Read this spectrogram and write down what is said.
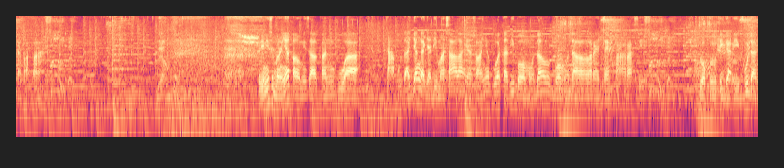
nggak apa-apa. Ini sebenarnya kalau misalkan gua cabut aja nggak jadi masalah ya. Soalnya gue tadi bawa modal bawa modal receh parah sih. 23.000 dan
